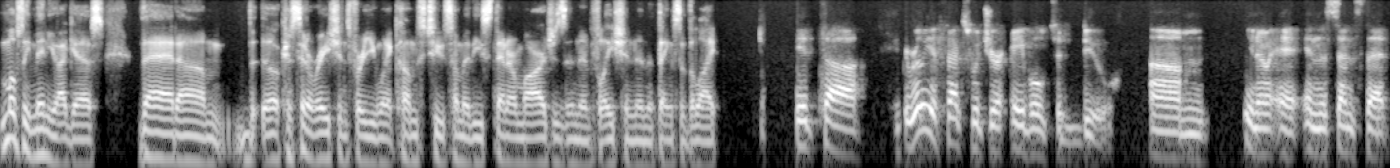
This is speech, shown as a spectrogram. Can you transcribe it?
mostly menu, I guess, that um the, considerations for you when it comes to some of these thinner margins and inflation and the things of the like? It uh, it really affects what you're able to do. Um, you know, in the sense that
